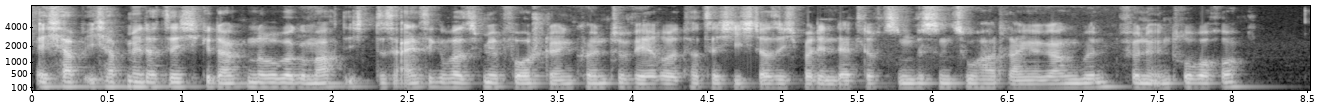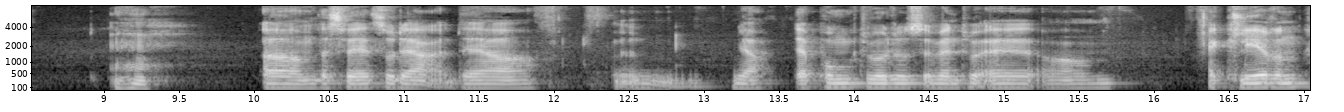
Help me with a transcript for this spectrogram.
Ich habe ich hab mir tatsächlich Gedanken darüber gemacht. Ich, das Einzige, was ich mir vorstellen könnte, wäre tatsächlich, dass ich bei den Deadlifts ein bisschen zu hart reingegangen bin für eine Introwoche. Mhm. Ähm, das wäre jetzt so der, der, ähm, ja, der Punkt, würde es eventuell ähm, erklären.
